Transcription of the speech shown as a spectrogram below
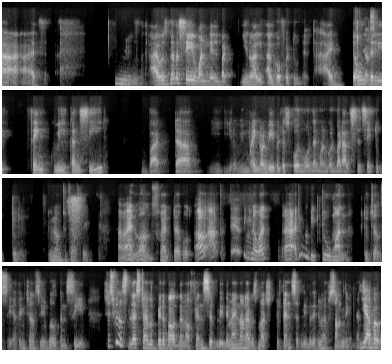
Uh, it's, Hmm, I was gonna say one 0 but you know I'll I'll go for two 0 I don't Chelsea. really think we'll concede, but uh, you know we might not be able to score more than one goal, but I'll still say two two 0 Two no to Chelsea. All right, well, it's quite uh, both. Oh, I think you know what? Uh, I think it'll be two one to Chelsea. I think Chelsea will concede. Just feels less to have a bit about them offensively. They might not have as much defensively, but they do have something. Offensively. Yeah, but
